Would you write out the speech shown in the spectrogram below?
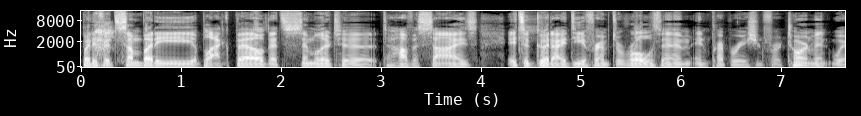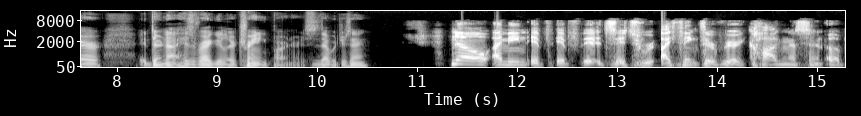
But if it's somebody a black belt that's similar to to Hava's size, it's a good idea for him to roll with them in preparation for a tournament where they're not his regular training partners. Is that what you're saying? No, I mean, if if it's it's, I think they're very cognizant of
